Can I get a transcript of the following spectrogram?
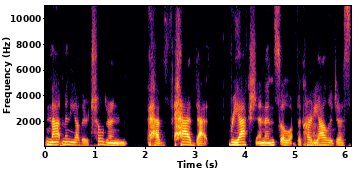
Not many other children have had that reaction. And so the cardiologist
